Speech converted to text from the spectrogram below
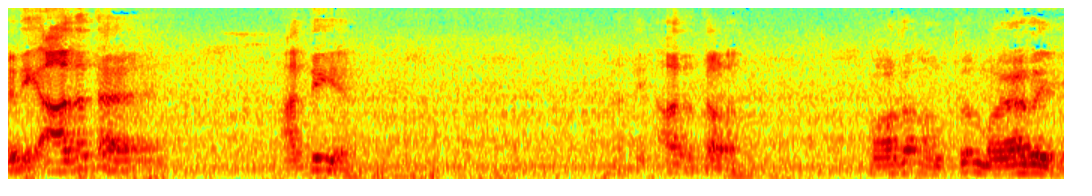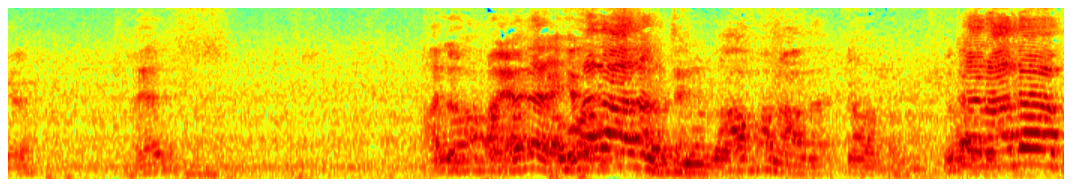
ਇਹਦੀ ਆਦਤ ਹੈ। ਆਦੀ ਹੈ। ਆਦੀ ਆਦਤ ਵਾਲਾ। ਆਦ ਅੰਤ ਮਾਇਆ ਦਾ ਹੀ ਹੈ। ਮਾਇਆ ਆਦਤ ਮਾਇਆ ਦਾ ਰਹਿਣਾ ਦਾ ਆਦਤ ਹੈ? ਆਪ ਅਨਾਦ ਹੈ ਉਹਦਾ ਅਨਾਦ ਆ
